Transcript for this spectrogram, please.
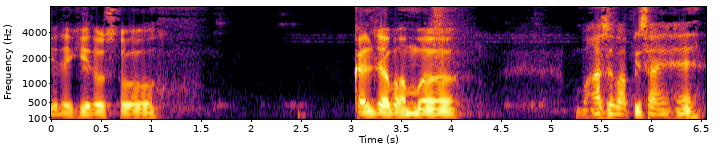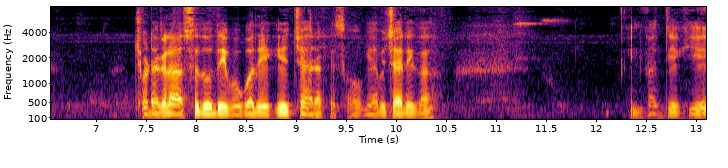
ये देखिए दोस्तों, कल जब हम वहाँ से वापस आए हैं, छोटा गिलास से तो देवू का देखिए, चेहरा कैसा हो गया बेचारे का। इनका देखिए,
